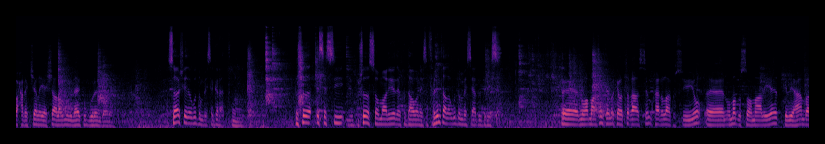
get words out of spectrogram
waxaan rajeynaya insha allah inuu ilaahay ku guulayn doono. Su'aasheeda ugu dambaysa garaad bulshada s c iyo bulshada soomaaliyeed ee ku daawanaysa. Fariintaada ugu dambaysa aad u diraysa waa mahadsantahay marka la taqaasim khayr allah ku siiyo. Ummadda soomaaliyeed gebi ahaanba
